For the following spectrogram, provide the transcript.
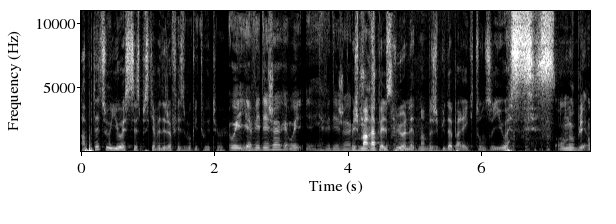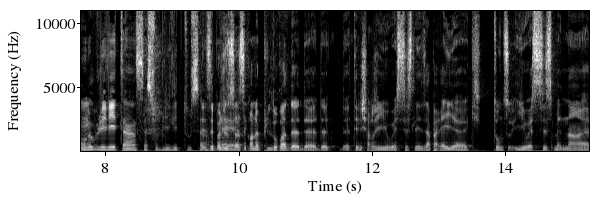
Ah, peut-être sous iOS 6, parce qu'il y avait déjà Facebook et Twitter. Oui, il y avait déjà. Oui, il y avait déjà. Mais je m'en rappelle plus, honnêtement, parce que j'ai plus d'appareils qui tournent sur iOS 6. On oublie, on oublie vite, hein, ça s'oublie vite tout ça. C'est pas Mais, juste ça, c'est qu'on n'a plus le droit de, de- de- de télécharger iOS 6. Les appareils euh, qui tournent sur iOS 6, maintenant, euh,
